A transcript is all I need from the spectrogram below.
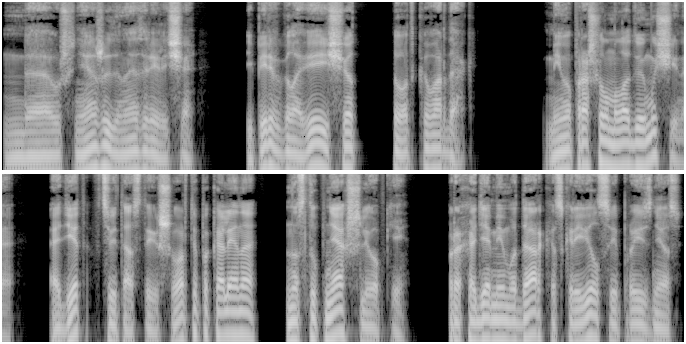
Да уж, неожиданное зрелище. Теперь в голове еще тот кавардак. Мимо прошел молодой мужчина, одет в цветастые шорты по колено, на ступнях шлепки. Проходя мимо Дарка, скривился и произнес.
